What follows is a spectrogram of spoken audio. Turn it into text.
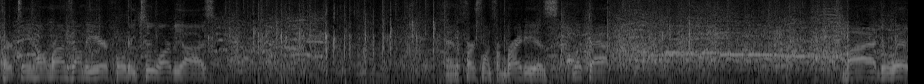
13 home runs on the year, 42 RBIs. And the first one from Brady is looked at by DeWitt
